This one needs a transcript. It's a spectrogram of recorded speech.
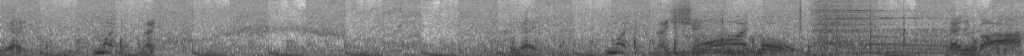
早い。う。まい。早い。う。まいナイス大丈夫か？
